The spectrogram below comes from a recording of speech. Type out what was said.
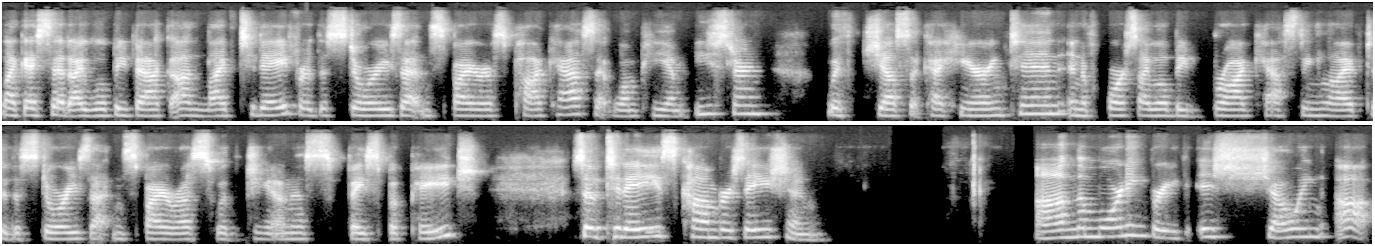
like I said, I will be back on live today for the Stories That Inspire Us podcast at 1 p.m. Eastern with Jessica Harrington. And of course, I will be broadcasting live to the Stories That Inspire Us with Janis Facebook page. So today's conversation on the morning brief is showing up.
